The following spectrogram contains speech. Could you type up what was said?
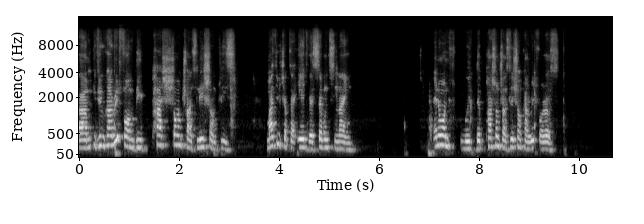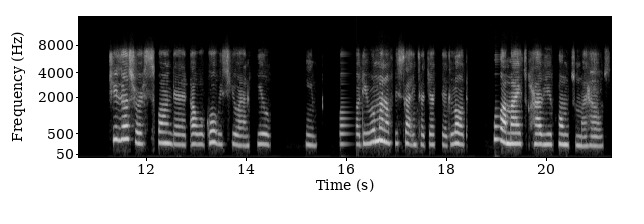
Um, if you can read from the Passion Translation, please. Matthew chapter 8, verse 7 to 9. Anyone with the Passion Translation can read for us. Jesus responded, I will go with you and heal him. But the Roman officer interjected, Lord, who am I to have you come to my house?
